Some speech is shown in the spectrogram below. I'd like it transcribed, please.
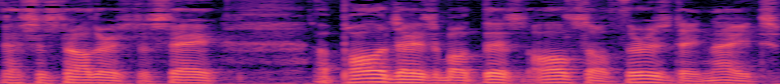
that's just all there is to say. Apologize about this. Also, Thursday night,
